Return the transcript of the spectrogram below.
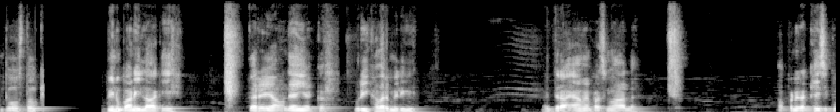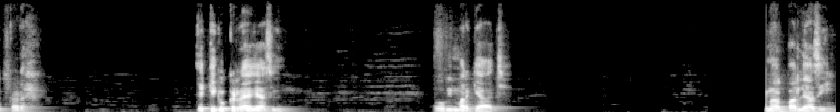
ਦੋਸਤੋ, ਗੋਭੀ ਨੂੰ ਪਾਣੀ ਲਾ ਕੇ ਘਰੇ ਆਉਂਦਿਆਂ ਹੀ ਇੱਕ ਬੁਰੀ ਖਬਰ ਮਿਲੀ। ਇੱਧਰ ਆਇਆ ਮੈਂ ਪਸ਼ੂਆਂ ਆਪਣੇ ਰੱਖੇ ਸੀ ਕੁੱਕੜ। ਇੱਕ ਹੀ ਕੁੱਕੜ ਰਹਿ ਗਿਆ ਸੀ। ਉਹ ਵੀ ਮਰ ਗਿਆ ਅੱਜ। ਮੈਂ ਪਾਲਿਆ ਸੀ,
